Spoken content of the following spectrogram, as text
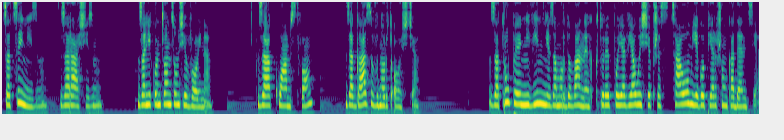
Za cynizm, za rasizm, za niekończącą się wojnę. Za kłamstwo, za gaz w Nordoście. Za trupy niewinnie zamordowanych, które pojawiały się przez całą jego pierwszą kadencję.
